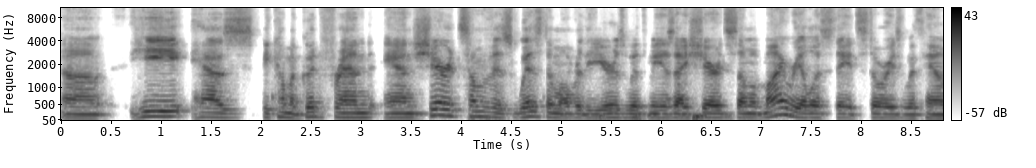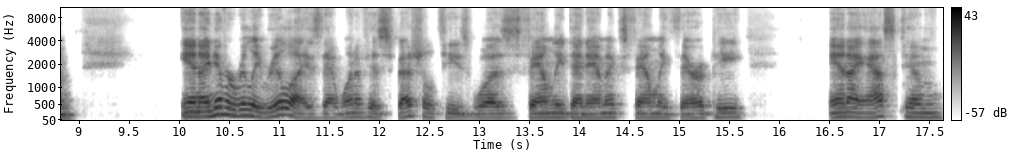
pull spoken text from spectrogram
Uh, he has become a good friend and shared some of his wisdom over the years with me as I shared some of my real estate stories with him. And I never really realized that one of his specialties was family dynamics, family therapy, and I asked him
